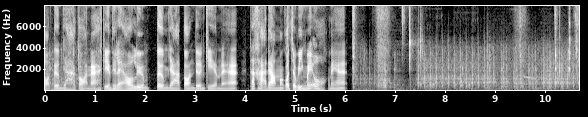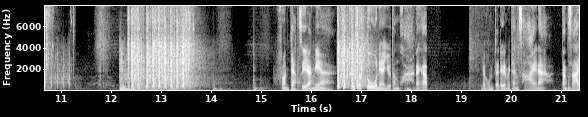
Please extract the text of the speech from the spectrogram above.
อเติมยาก่อนนะ เกมที่แล้วลืมเติมยาตอนเดินเกมนะฮะ ถ้าขาดำมันก็จะวิ่งไม่ออกนะฮะฟังจากเสียงเนี่ยคือศัตรูเนี่ยอยู่ทางขวานะครับ เดี๋ยวผมจะเดินไปทางซ้ายนะ ทางซ้าย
